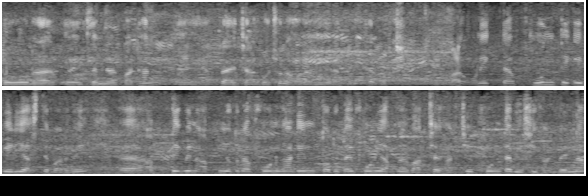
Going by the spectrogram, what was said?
তো ওনারা এক্সামিনার পাঠান। প্রায় চার বছর আমরা নিজেরা পরীক্ষা করছি। অনেকটা ফোন থেকে বেরিয়ে আসতে পারবে। দেখবেন আপনি যতটা ফোন ঘাঁটেন ততটাই ফোনই আপনার বাচ্চা ঘাঁটছে। ফোনটা বেশি ঘাঁটবেন না।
